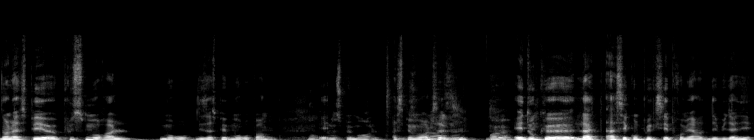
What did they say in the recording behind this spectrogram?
dans l'aspect euh, plus moral, moraux, des aspects moraux pardon. Non, Et- l'aspect moral. Aspect moral ça se dit Ouais, ouais. Et donc euh, là assez complexe ces premiers débuts d'année.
